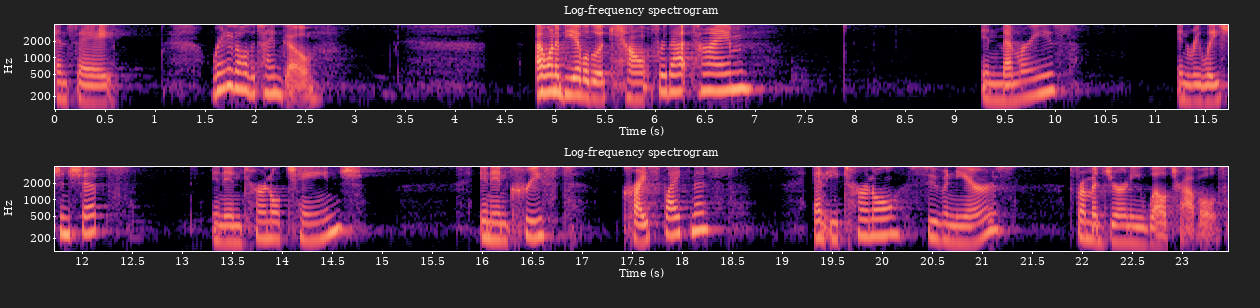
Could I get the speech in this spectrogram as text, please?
and say, where did all the time go? I want to be able to account for that time in memories, in relationships, in internal change, in increased Christlikeness, and eternal souvenirs from a journey well traveled.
